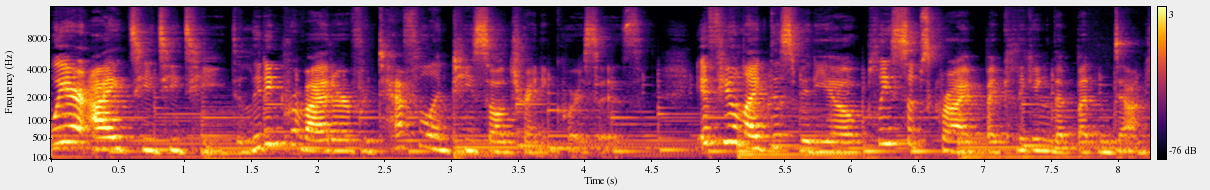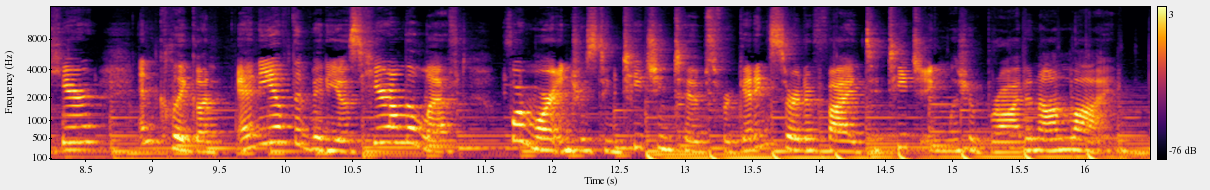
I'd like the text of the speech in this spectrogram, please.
We are ITTT, the leading provider for TEFL and TESOL training courses. If you like this video, please subscribe by clicking the button down here and click on any of the videos here on the left for more interesting teaching tips for getting certified to teach English abroad and online.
